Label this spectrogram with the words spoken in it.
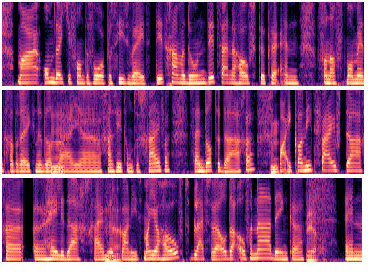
maar omdat je van tevoren precies weet, dit gaan we doen, dit zijn de hoofdstukken. En vanaf het moment gaat rekenen dat wij eh, gaan zitten om te schrijven, zijn dat de dagen. Maar ik kan niet vijf dagen, eh, hele dagen schrijven, dat kan niet. Maar je hoofd blijft wel daarover nadenken. Ja. En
